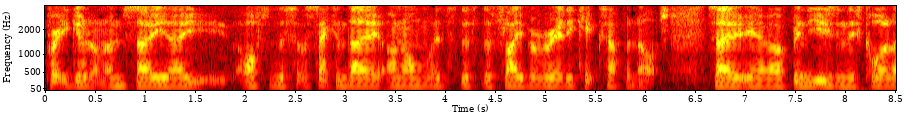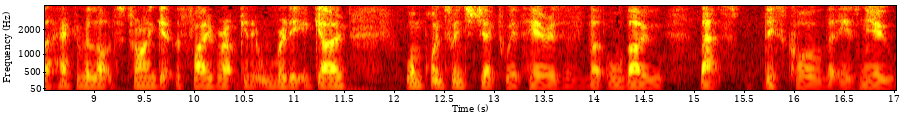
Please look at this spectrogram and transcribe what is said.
pretty good on them. So you know, after the sort of second day on onwards, the the flavour really kicks up a notch. So you know, I've been using this coil a heck of a lot to try and get the flavour up, get it all ready to go. One point to interject with here is, is that although that's this coil that is new,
